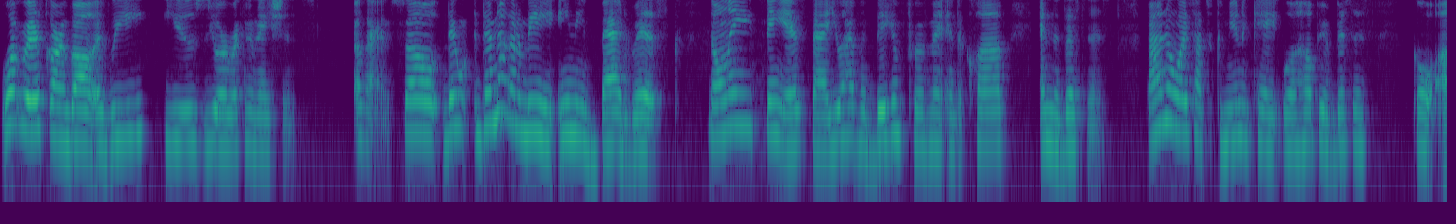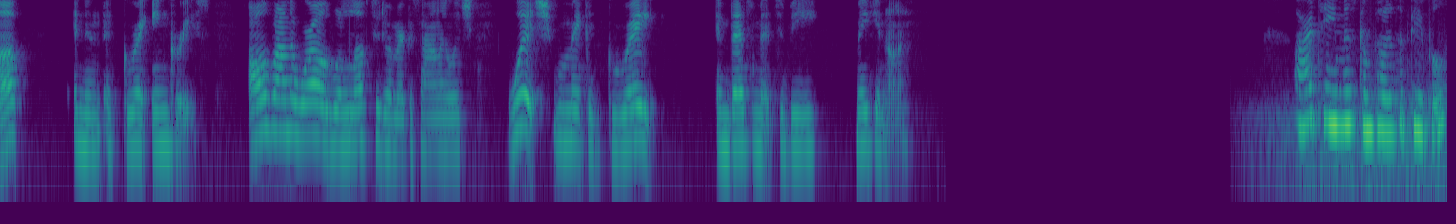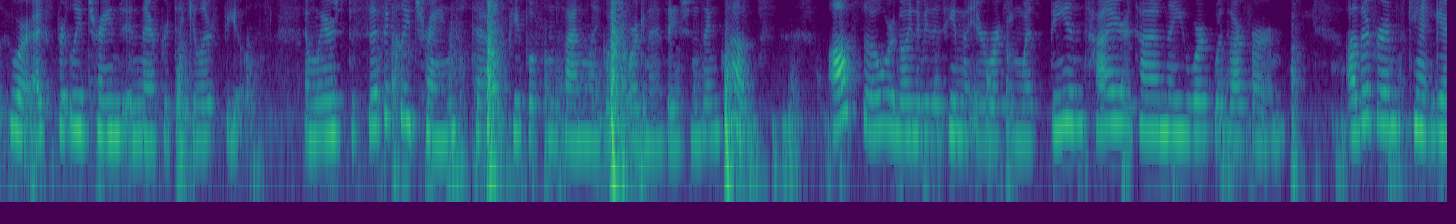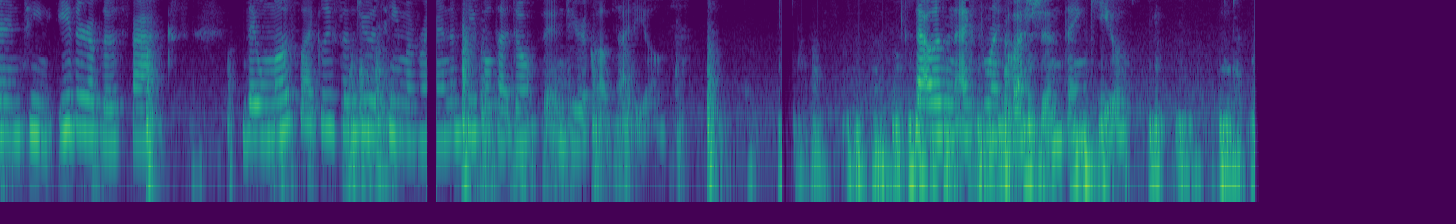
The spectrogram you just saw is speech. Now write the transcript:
What risks are involved if we use your recommendations? Okay, so there they're not going to be any bad risk. The only thing is that you'll have a big improvement in the club and the business. Finding ways how to communicate will help your business go up and then a great increase all around the world would love to do American Sign Language, which will make a great investment to be making on. Our team is composed of people who are expertly trained in their particular fields, and we are specifically trained to help people from sign language organizations and clubs. Also, we're going to be the team that you're working with the entire time that you work with our firm. Other firms can't guarantee either of those facts, they will most likely send you a team of random people that don't fit into your club's ideals. That was an excellent question. Thank you.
